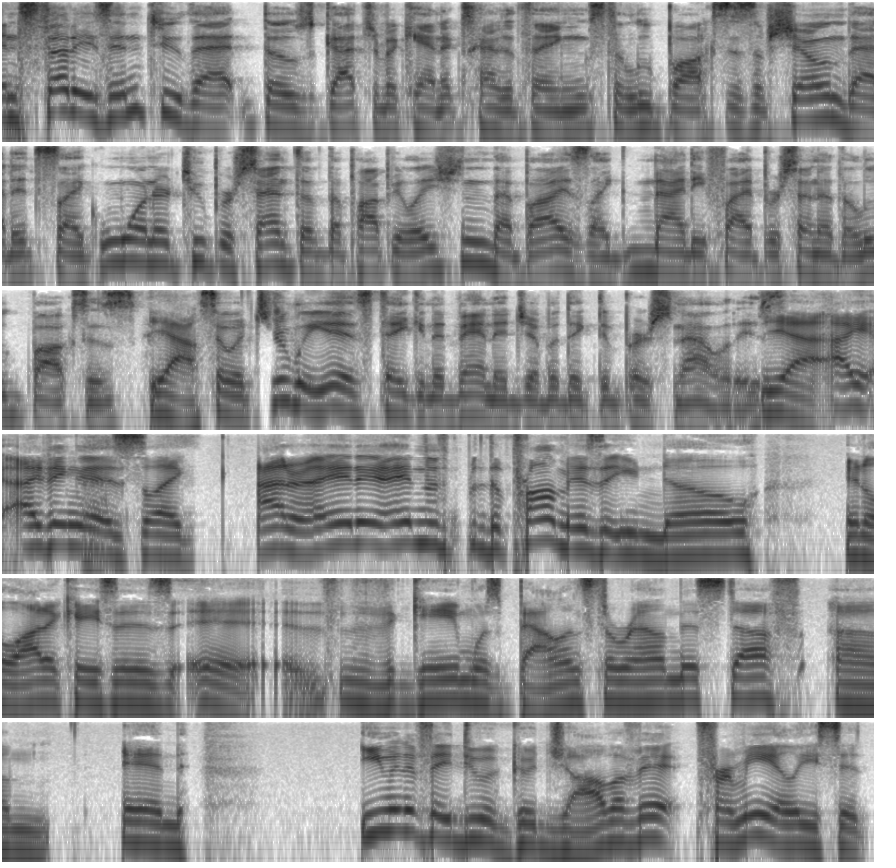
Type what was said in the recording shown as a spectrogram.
And studies into that, those gotcha mechanics kind of things, the loot boxes have shown that it's like one or two percent of the population that buys like ninety five percent of the loot boxes. Yeah. So it truly is taking advantage of addictive personalities. Yeah, I, I think it's like I don't know, and, and the, the problem is that you know, in a lot of cases, eh, the game was balanced around this stuff, um, and even if they do a good job of it, for me at least, it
